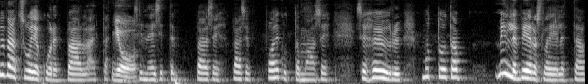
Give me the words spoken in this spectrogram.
hyvät suojakuoret päällä, että Joo. sinne ei sitten pääse, pääse vaikuttamaan se, se höyry. Mutta tuota, mille vieraslajeille tämä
